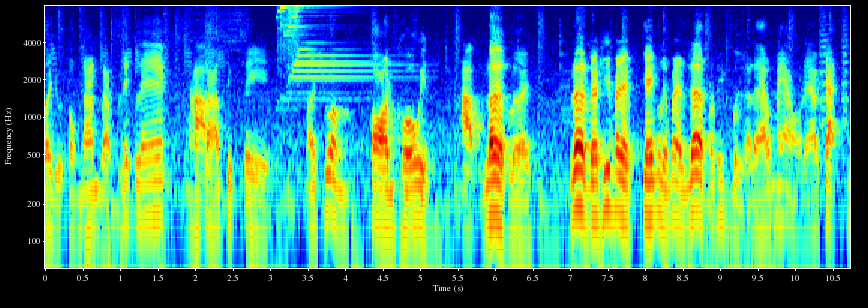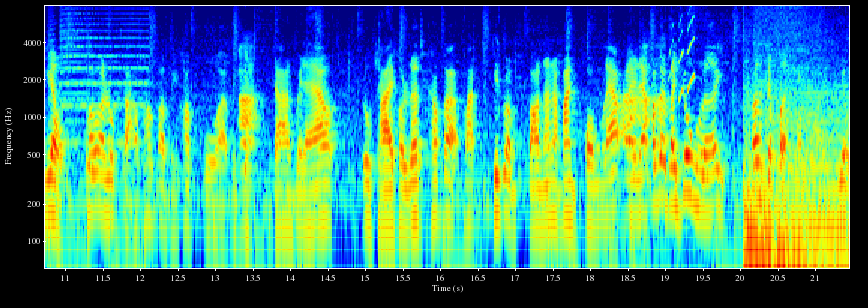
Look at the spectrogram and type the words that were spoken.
มาอยู่ตรงนั้นแบบเล็กๆมาครับ สามสิบปีมาช่วงก่อนโควิด ครับ เลิกเลย เลิกโดยที่ไม่ได้เจ๊งหรือไม่ได้เลิกตอนที่เบื่อแล้วไม่เอาแล้วจะเที่ยว เพราะว่าลูกสาวเขาก็มีครอบครัวมีเก็บอ่าจานไปแล้ว ลูกชายคนเลิกเขาก็มาคิดว่าตอนนั้นน่ะมั่นคงแล้วอะไรแล้วก็ไม่ไปยุ่งเลยก็จะเปิดทำไมเที่ยว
